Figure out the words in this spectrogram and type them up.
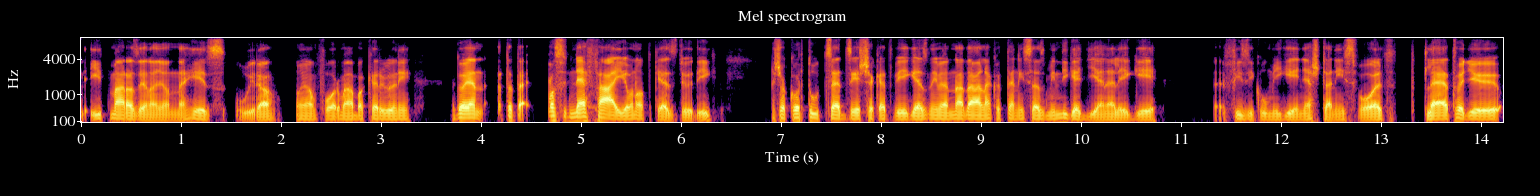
itt már azért nagyon nehéz újra olyan formába kerülni. Meg olyan, tehát az, hogy ne fájjon, ott kezdődik, és akkor tudsz edzéseket végezni, mert Nadalnak a tenisz az mindig egy ilyen eléggé fizikum igényes tenisz volt. Lehet, hogy ő,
